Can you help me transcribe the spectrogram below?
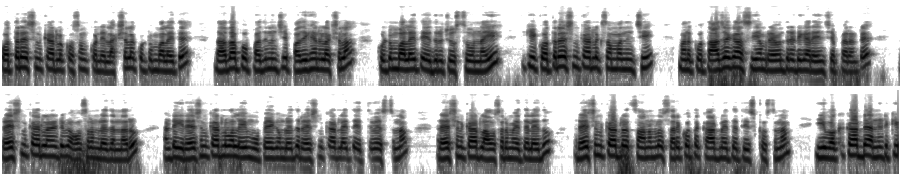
కొత్త రేషన్ కార్డుల కోసం కొన్ని లక్షల కుటుంబాలు అయితే దాదాపు పది నుంచి పదిహేను లక్షల కుటుంబాలు అయితే ఎదురు చూస్తూ ఉన్నాయి. ఇక ఈ కొత్త రేషన్ కార్డులకు సంబంధించి మనకు తాజాగా సీఎం రేవంత్ రెడ్డి గారు ఏం చెప్పారంటే రేషన్ కార్డులు అనేటివి అవసరం లేదన్నారు. అంటే ఈ రేషన్ కార్డుల వల్ల ఏం ఉపయోగం లేదు. రేషన్ కార్డులు అయితే ఎత్తివేస్తున్నాం. రేషన్ కార్డులు అవసరమైతే లేదు. రేషన్ కార్డుల స్థానంలో సరికొత్త కార్డును అయితే తీసుకొస్తున్నాం. ఈ ఒక కార్డే అన్నిటికీ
